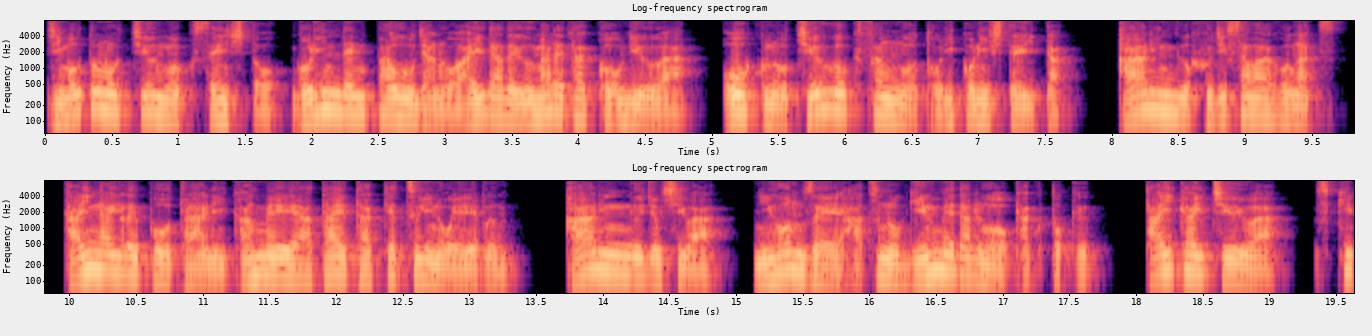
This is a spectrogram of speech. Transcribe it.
地元の中国選手と五輪連覇王者の間で生まれた交流は、多くの中国ファンを虜にしていた。カーリング藤沢5月。海外レポーターに感銘与えた決意の英文。カーリング女子は、日本勢初の銀メダルを獲得。大会中は、スキッ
